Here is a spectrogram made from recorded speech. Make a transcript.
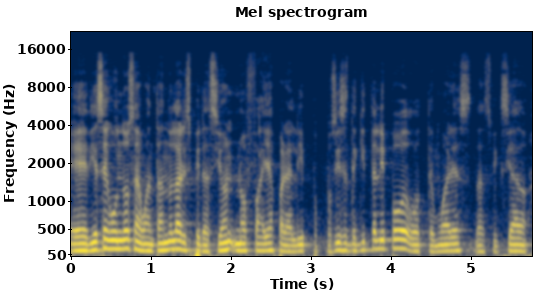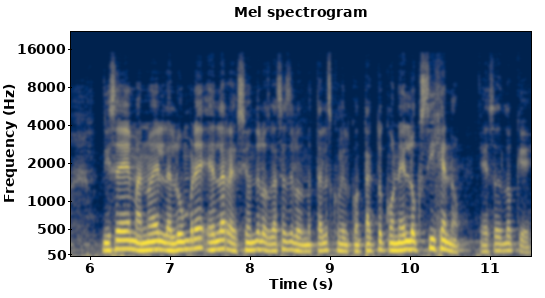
10 eh, segundos aguantando la respiración no falla para el hipo. Pues si se te quita el hipo o te mueres asfixiado. Dice Manuel, la lumbre es la reacción de los gases de los metales con el contacto con el oxígeno. Eso es lo que...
